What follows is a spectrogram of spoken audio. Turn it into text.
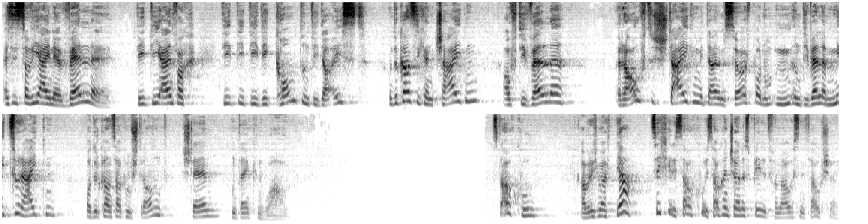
es ist so wie eine Welle, die, die einfach, die, die, die, die kommt und die da ist. Und du kannst dich entscheiden, auf die Welle raufzusteigen mit deinem Surfboard und, und die Welle mitzureiten. Oder du kannst auch am Strand stehen und denken, wow. Ist auch cool. Aber ich möchte, ja, sicher, ist auch cool. Ist auch ein schönes Bild von außen, ist auch schön.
